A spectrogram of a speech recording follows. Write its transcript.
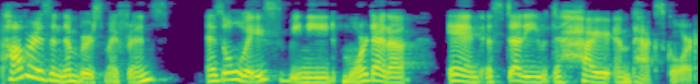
power is in numbers, my friends. As always, we need more data and a study with a higher impact score.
